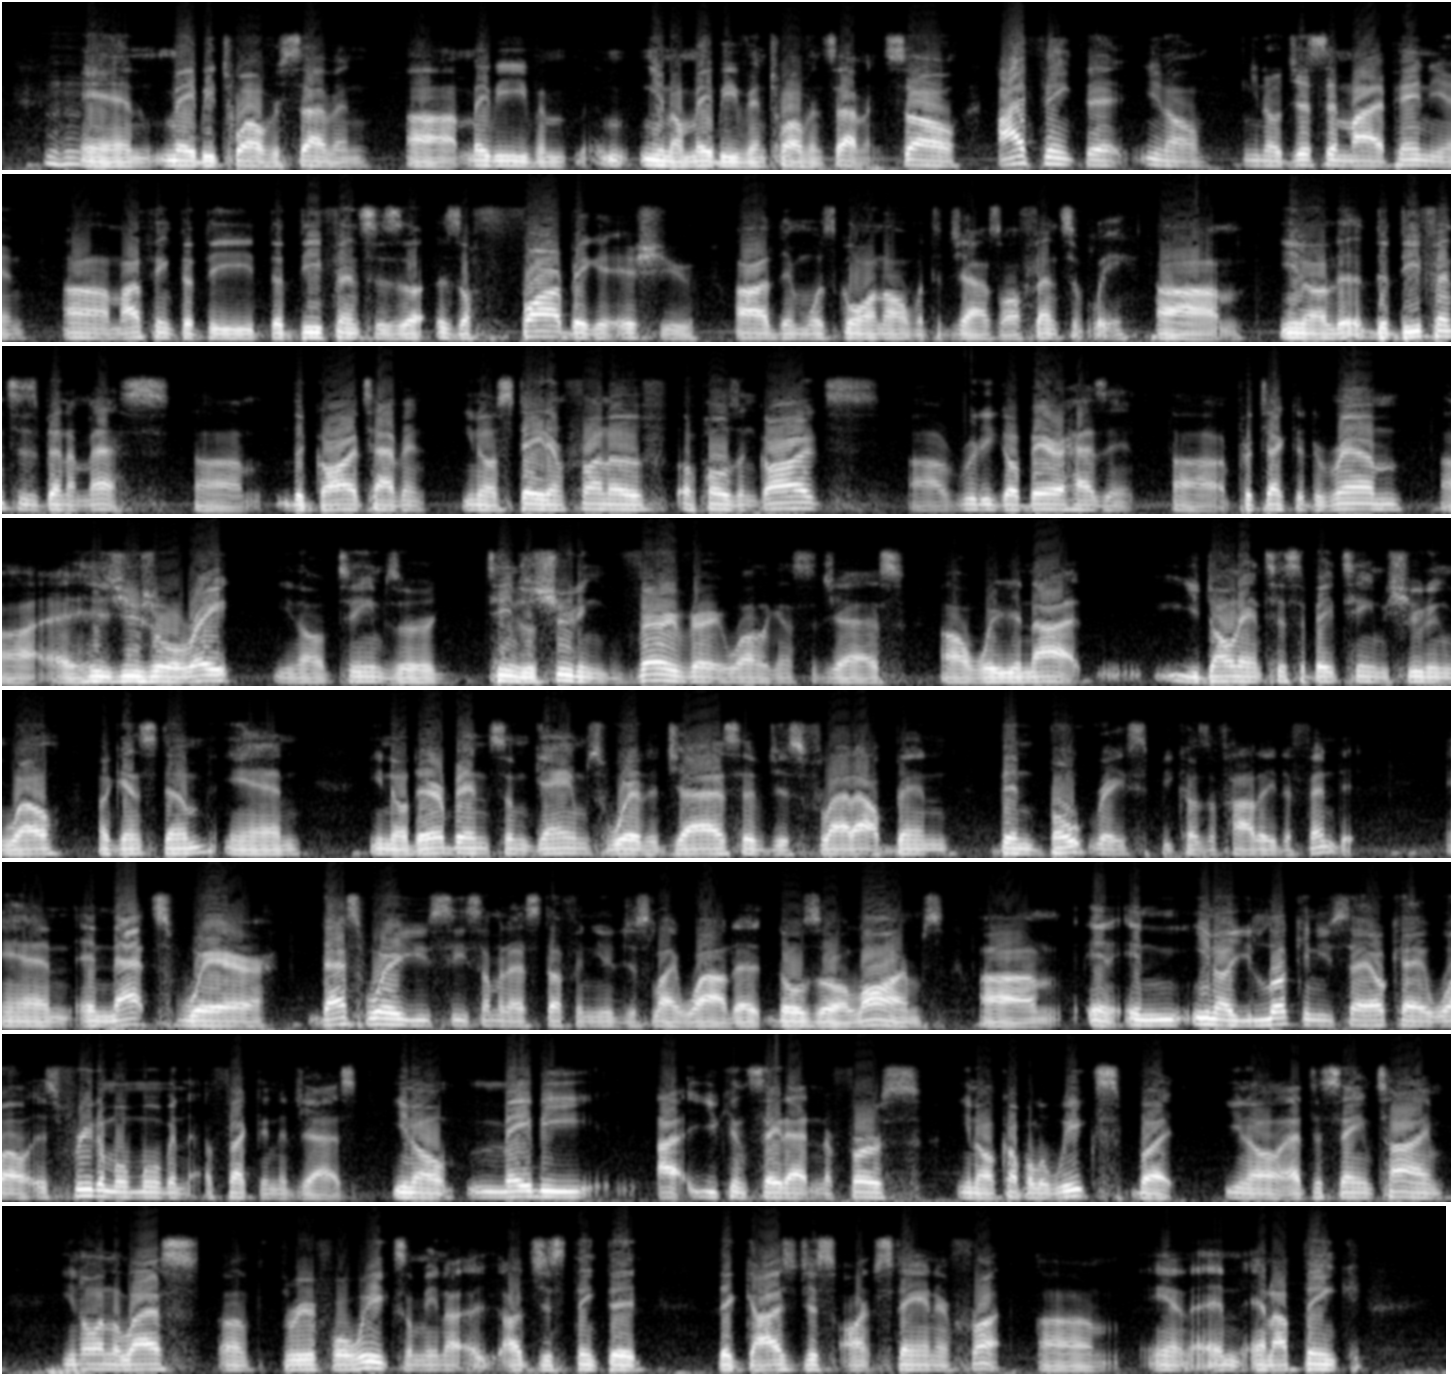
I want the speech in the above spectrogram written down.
and maybe twelve or seven, uh, maybe even you know maybe even twelve and seven. So I think that you know you know just in my opinion, um, I think that the the defense is a is a far bigger issue uh, than what's going on with the Jazz offensively. Um, you know the the defense has been a mess. Um, the guards haven't you know stayed in front of opposing guards. Uh, Rudy Gobert hasn't uh, protected the rim uh, at his usual rate. You know, teams are teams are shooting very, very well against the Jazz. Uh, where you're not, you don't anticipate teams shooting well against them, and you know there have been some games where the Jazz have just flat out been been boat race because of how they defended, and and that's where that's where you see some of that stuff, and you're just like, wow, that those are alarms. Um, and, and you know, you look and you say, okay, well, is freedom of movement affecting the Jazz? You know, maybe I, you can say that in the first, you know, a couple of weeks, but you know, at the same time, you know, in the last uh, three or four weeks, I mean, I, I just think that that guys just aren't staying in front, um, and and and I think,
